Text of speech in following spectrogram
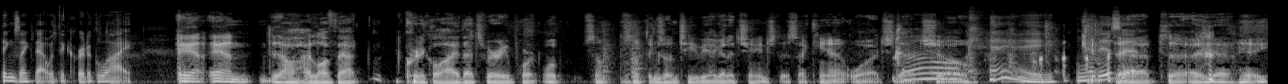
things like that with the critical eye. And, and oh, I love that critical eye. That's very important. Well, some, something's on TV. I got to change this. I can't watch that show. Okay. What is it? That uh, yeah, yeah,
